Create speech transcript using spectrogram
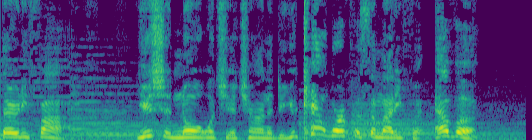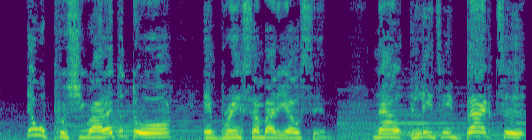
35, you should know what you're trying to do. You can't work for somebody forever. They will push you out at the door and bring somebody else in. Now, it leads me back to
